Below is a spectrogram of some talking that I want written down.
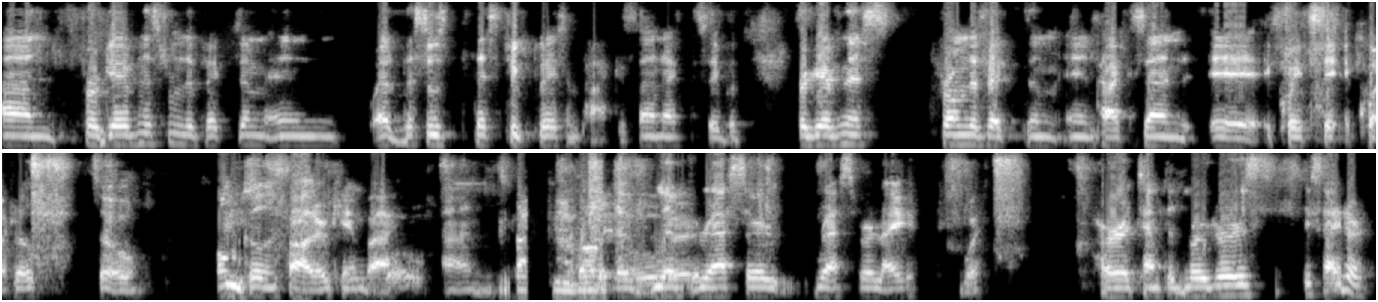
and forgiveness from the victim in well, this was this took place in Pakistan, I'd say, but forgiveness from the victim in Pakistan uh, equates to acquittal. So uncle and father came back and lived, lived the rest of rest of her life with her attempted murderers beside her.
